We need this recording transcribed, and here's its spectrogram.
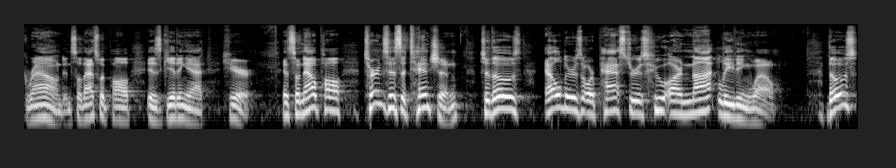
ground. And so that's what Paul is getting at here. And so now Paul turns his attention to those elders or pastors who are not leading well, those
